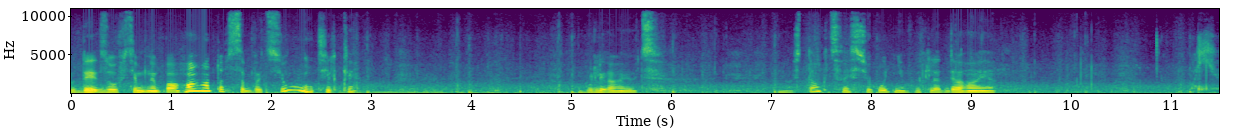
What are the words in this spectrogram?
Людей зовсім небагато, собацюні тільки гуляють. І ось так це сьогодні виглядає. Ось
